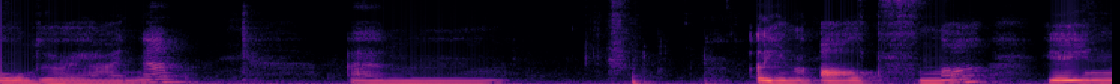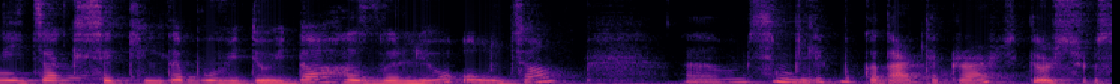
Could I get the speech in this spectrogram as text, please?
oluyor yani? Ayın 6'sına yayınlayacak şekilde bu videoyu da hazırlıyor olacağım. Şimdilik bu kadar. Tekrar görüşürüz.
